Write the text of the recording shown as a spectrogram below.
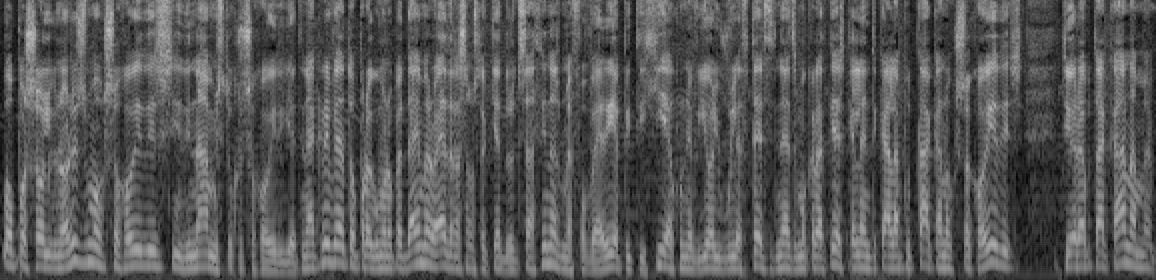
όπως όλοι γνωρίζουμε, ο Χρυσοχοίδης, οι δυνάμεις του Χρυσοχοίδη για την ακρίβεια, το προηγούμενο πεντάημερο έδρασαν στο κέντρο της Αθήνας με φοβερή επιτυχία. Έχουν βγει όλοι οι βουλευτές της Νέας Δημοκρατίας και λένε τι καλά που τα έκανε ο Χρυσοχοίδης, τι ωραία που τα κάναμε.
